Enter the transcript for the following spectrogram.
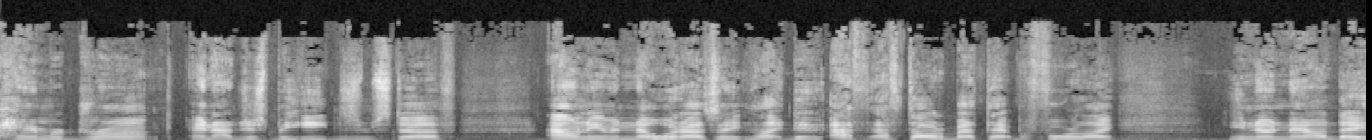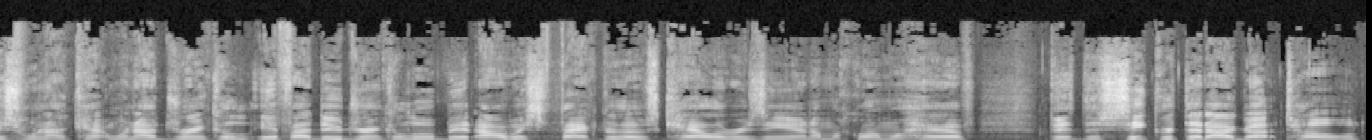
hammered drunk and I'd just be eating some stuff. I don't even know what I was eating. Like, dude, I've, I've thought about that before. Like, you know, nowadays when I when I drink, a, if I do drink a little bit, I always factor those calories in. I'm like, well, I'm gonna have the the secret that I got told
